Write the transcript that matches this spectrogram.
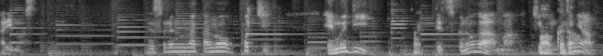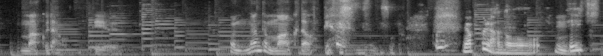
あります。でそれの中のポチ、MD ってつくのが、まあ、基本的にはマークダウン。っていう。これなんでマークダウンっていうんですか？やっぱりあの、うん H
